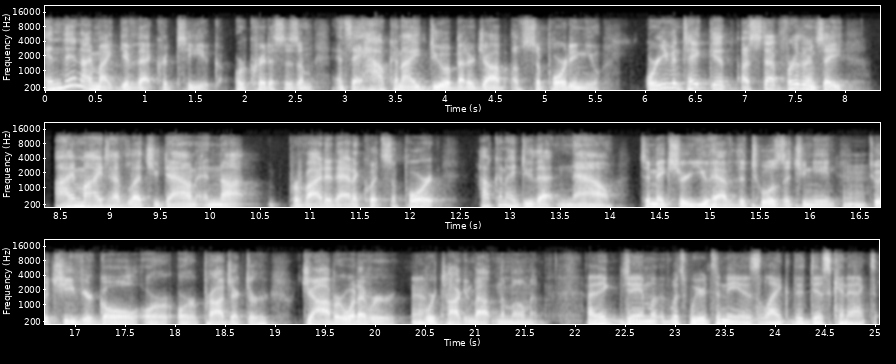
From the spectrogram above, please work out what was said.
And then I might give that critique or criticism and say, how can I do a better job of supporting you? Or even take it a step further and say, I might have let you down and not provided adequate support. How can I do that now to make sure you have the tools that you need mm-hmm. to achieve your goal or or project or job or whatever yeah. we're talking about in the moment? I think Jam, what's weird to me is like the disconnect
